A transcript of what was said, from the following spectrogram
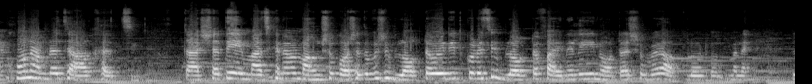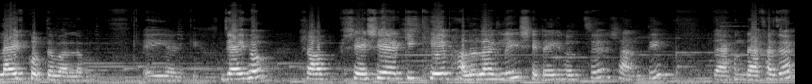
এখন আমরা চা খাচ্ছি। তার সাথে এই মাঝখানে আমার মাংস কষাতে বসে ব্লগটাও এডিট করেছি, ব্লগটা ফাইনালি এই নটার সময় আপলোড হোক মানে লাইভ করতে পারলাম। এই আর কি। যাই হোক সব শেষে আর কি খেয়ে ভালো লাগলেই সেটাই হচ্ছে শান্তি। তো এখন দেখা যাক।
